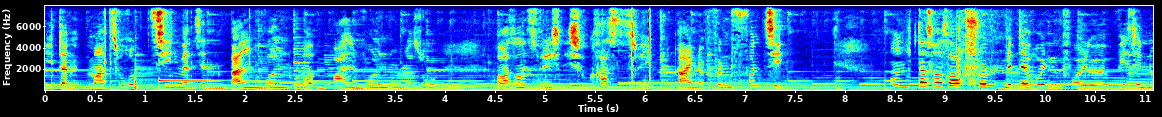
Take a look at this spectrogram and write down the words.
die dann mal zurückziehen, wenn sie einen Ballen wollen oder Ball wollen oder so. Aber sonst finde ich es nicht so krass, deswegen eine 5 von 10. Und das war's auch schon mit der heutigen Folge. Wir sehen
